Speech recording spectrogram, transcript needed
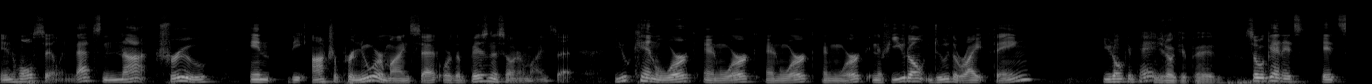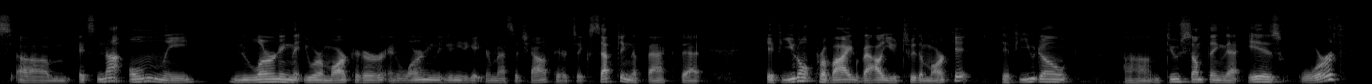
in wholesaling. That's not true in the entrepreneur mindset or the business owner mindset. You can work and work and work and work and if you don't do the right thing, you don't get paid. You don't get paid. So again, it's it's um, it's not only learning that you are a marketer and learning that you need to get your message out there. It's accepting the fact that if you don't provide value to the market, if you don't um, do something that is worth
